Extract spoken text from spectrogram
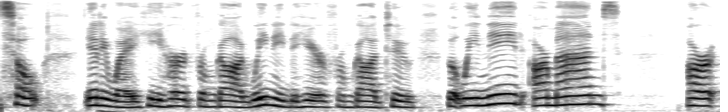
So, anyway, he heard from God. We need to hear from God too. But we need our minds are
